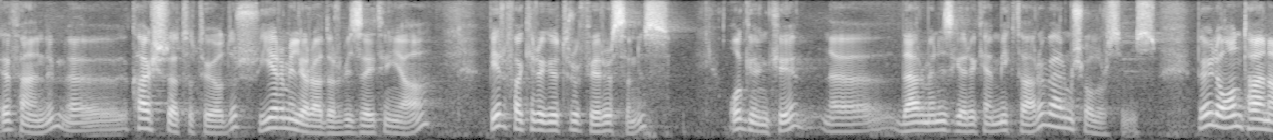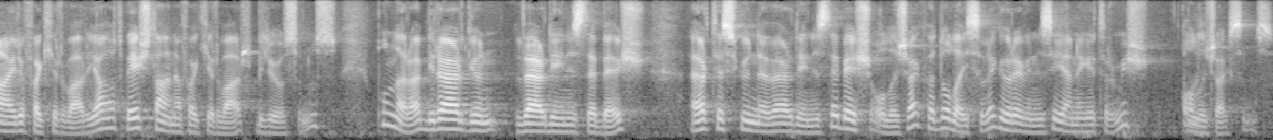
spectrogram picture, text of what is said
Efendim e, kaç lira tutuyordur? 20 liradır bir zeytinyağı. Bir fakire götürüp verirsiniz. O günkü e, vermeniz gereken miktarı vermiş olursunuz. Böyle 10 tane ayrı fakir var yahut 5 tane fakir var biliyorsunuz. Bunlara birer gün verdiğinizde 5, ertesi günde verdiğinizde 5 olacak ve dolayısıyla görevinizi yerine getirmiş olacaksınız.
